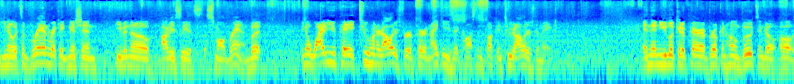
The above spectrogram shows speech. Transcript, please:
You know, it's a brand recognition, even though obviously it's a small brand. But you know, why do you pay two hundred dollars for a pair of Nikes that cost them fucking two dollars to make? And then you look at a pair of broken home boots and go, "Oh,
